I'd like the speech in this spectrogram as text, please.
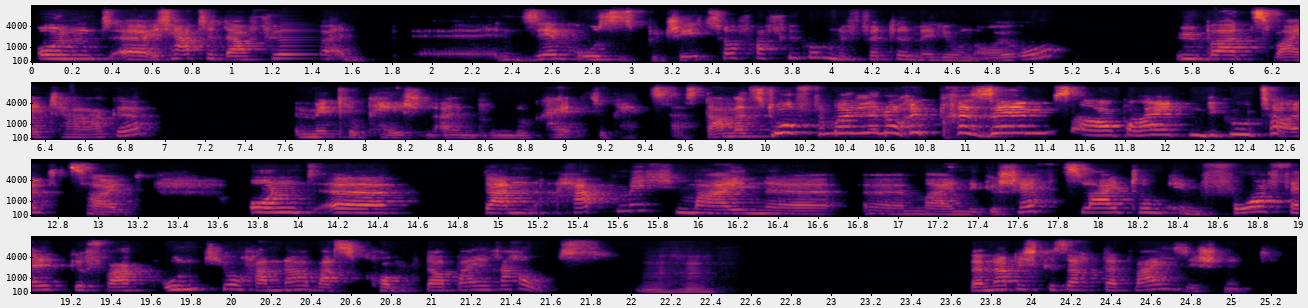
Und äh, ich hatte dafür ein, äh, ein, sehr großes Budget zur Verfügung, eine Viertelmillion Euro, über zwei Tage mit Location Allenblum. Du, du kennst das. Damals durfte man ja noch in Präsenz arbeiten, die gute alte Zeit. Und äh, dann hat mich meine, äh, meine Geschäftsleitung im Vorfeld gefragt, und Johanna, was kommt dabei raus? Mhm. Dann habe ich gesagt, das weiß ich nicht.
